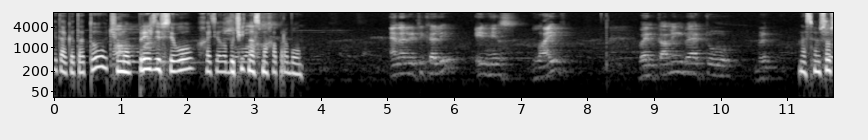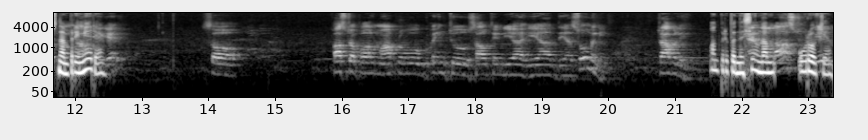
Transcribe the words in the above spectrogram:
Итак, это то, чему прежде всего хотел обучить нас Махапрабху. Analytically, in his life, when coming back to Br- На своем собственном примере он преподносил нам last 12 уроки.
